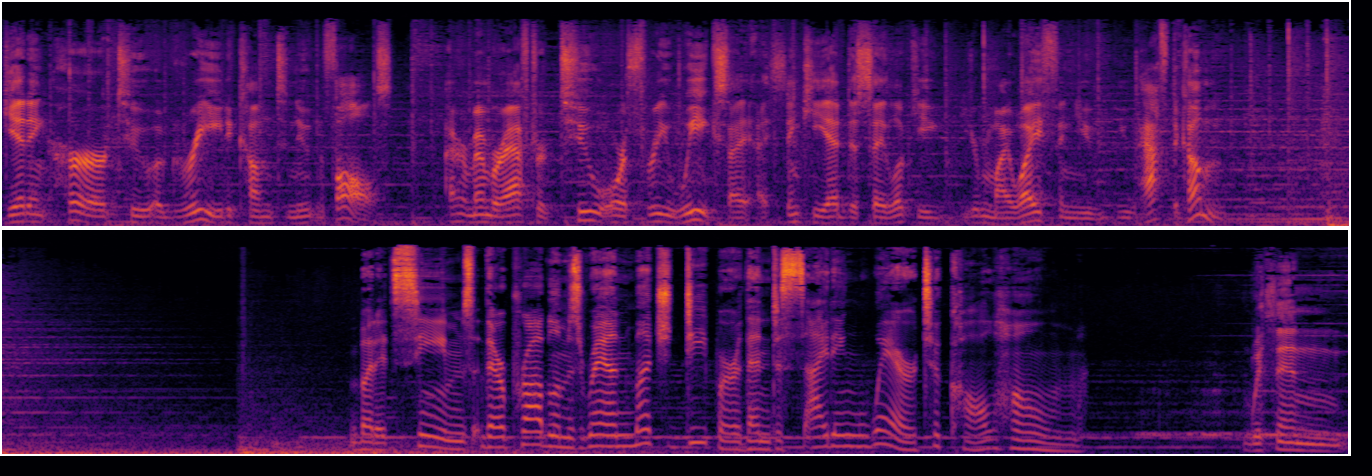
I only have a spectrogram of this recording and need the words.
getting her to agree to come to Newton Falls. I remember after two or three weeks, I, I think he had to say, Look, you, you're my wife and you, you have to come. But it seems their problems ran much deeper than deciding where to call home. Within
